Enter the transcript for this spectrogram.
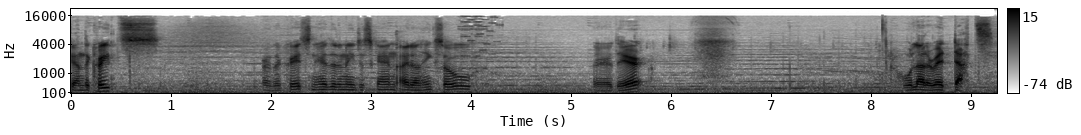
Scan the crates. Are there crates in here that I need to scan? I don't think so. They're there. A whole lot of red dots.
